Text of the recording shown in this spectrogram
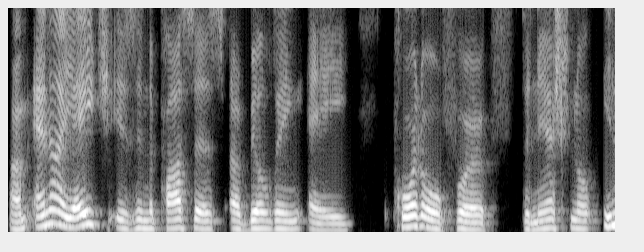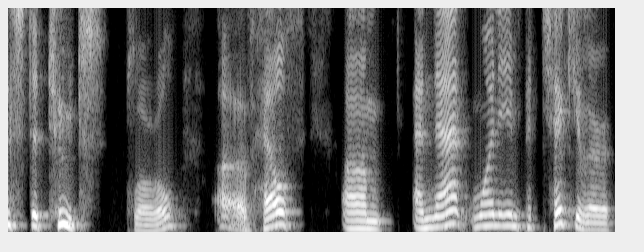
Um, NIH is in the process of building a portal for the National Institutes, plural, of Health. Um, and that one in particular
